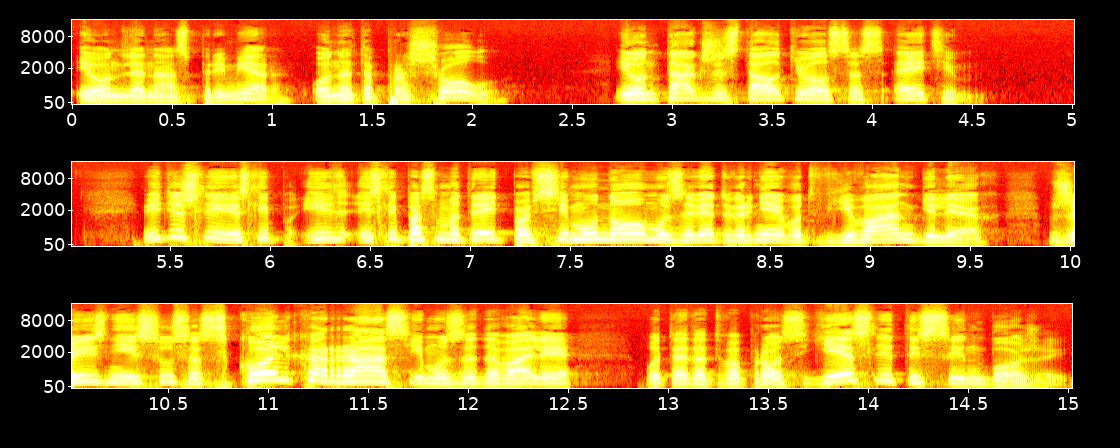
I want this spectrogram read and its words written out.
и Он для нас пример. Он это прошел, и Он также сталкивался с этим. Видишь ли, если, если посмотреть по всему Новому Завету, вернее, вот в Евангелиях, в жизни Иисуса, сколько раз ему задавали вот этот вопрос, если ты Сын Божий?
